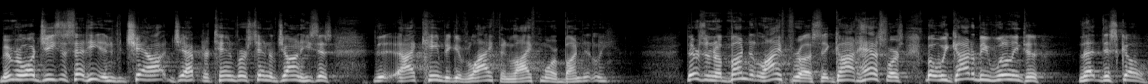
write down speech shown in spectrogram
Remember what Jesus said he, in chapter 10, verse 10 of John? He says, I came to give life and life more abundantly. There's an abundant life for us that God has for us, but we got to be willing to let this go.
